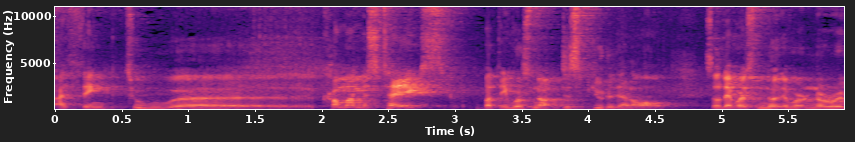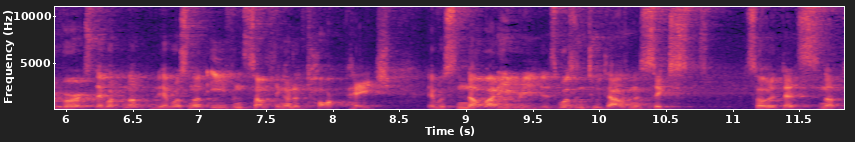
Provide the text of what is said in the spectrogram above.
I think, two uh, comma mistakes, but it was not disputed at all. So there was no, there were no reverts. There was not, there was not even something on the talk page. There was nobody really. It was in 2006, so that's not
